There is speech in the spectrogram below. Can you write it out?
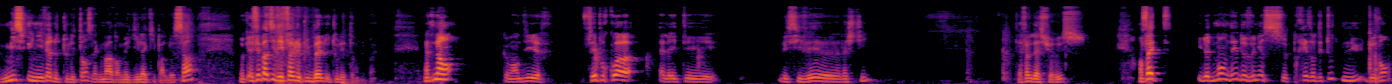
Miss Univers de tous les temps, c'est la Gemara dans Megillah qui parle de ça. Donc elle fait partie des femmes les plus belles de tous les temps. Maintenant, comment dire, savez pourquoi elle a été lessivée, euh, Vashti? C'est la femme d'Assurus. En fait, il a demandé de venir se présenter toute nue devant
